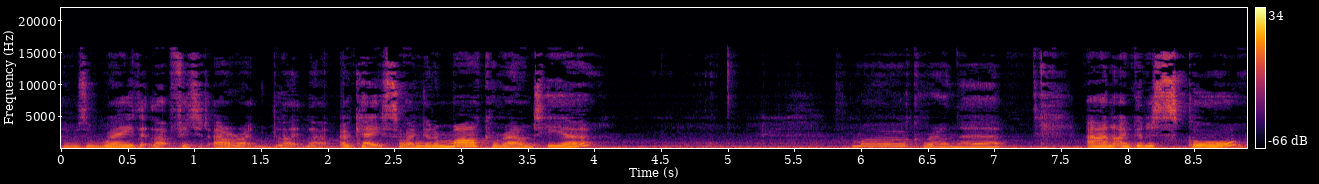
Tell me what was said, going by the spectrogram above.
there was a way that that fitted all right like that. Okay so I'm going to mark around here. Mark around there. And I'm going to score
